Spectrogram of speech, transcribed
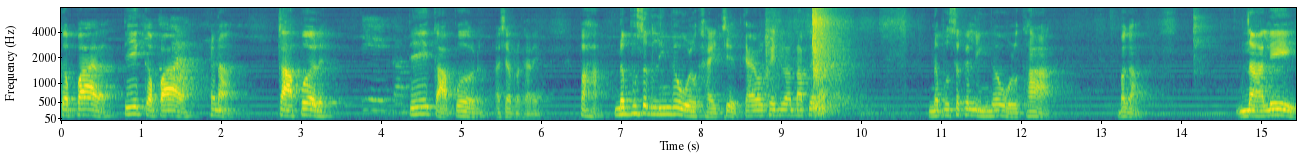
कपाळ ते कपाळ है ना? कापड. ते कापड अशा प्रकारे. पहा नपुसक लिंग ओळखायचे काय ओळखायचे आता आपल्याला? नपुसक लिंग ओळखा. बघा. नाले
